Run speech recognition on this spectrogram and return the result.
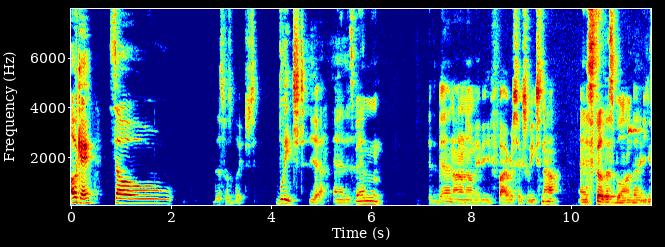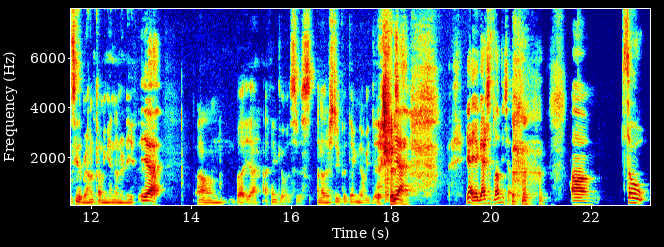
okay. So This was bleached. bleached. Yeah, and it's been it's been I don't know maybe five or six weeks now, and it's still this blonde. You can see the brown coming in underneath it. Yeah, Um, but yeah, I think it was just another stupid thing that we did. Yeah. yeah. You guys just loved each other. Um, so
